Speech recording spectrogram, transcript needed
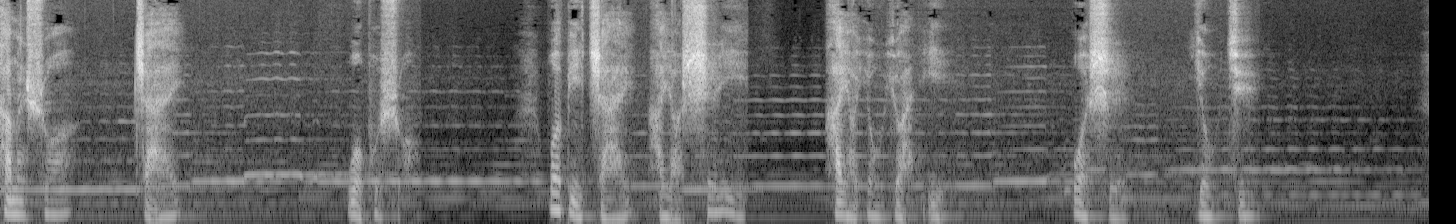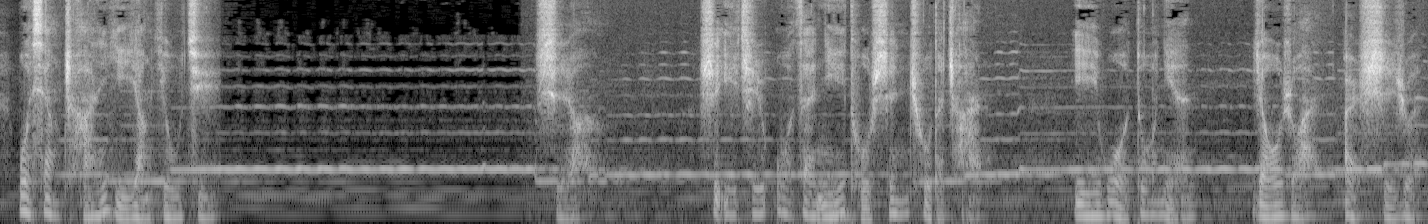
他们说宅，我不说，我比宅还要诗意，还要有远意。我是幽居，我像蝉一样幽居。是啊，是一只卧在泥土深处的蝉，一卧多年，柔软而湿润。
